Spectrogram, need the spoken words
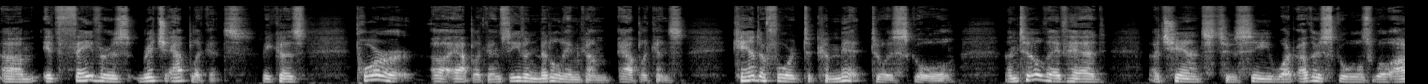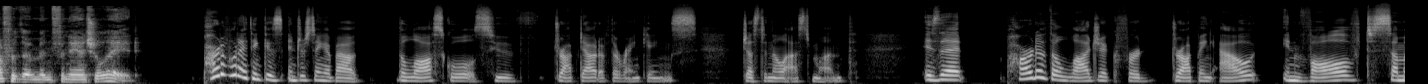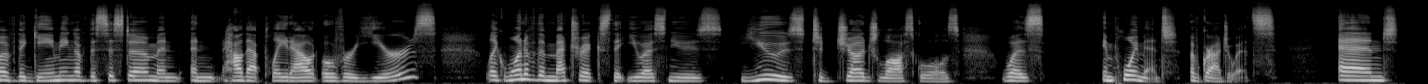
um, it favors rich applicants because poorer uh, applicants, even middle income applicants, can't afford to commit to a school until they've had a chance to see what other schools will offer them in financial aid. Part of what I think is interesting about the law schools who've dropped out of the rankings just in the last month is that part of the logic for dropping out involved some of the gaming of the system and and how that played out over years. Like one of the metrics that US News used to judge law schools was employment of graduates. And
